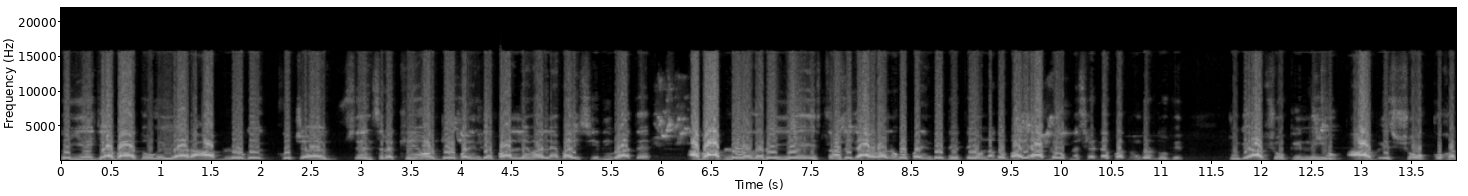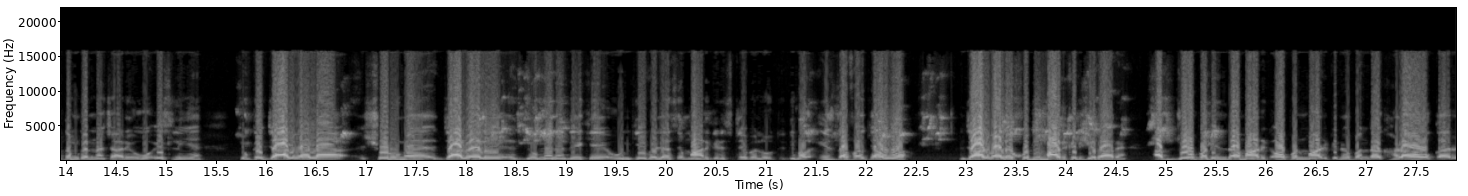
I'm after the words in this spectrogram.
तो ये क्या बात हो गई यार? आप लोग कुछ सेंस रखें और जो परिंदे पालने वाले हैं, भाई, सीधी बात है। अब आप लोग अगर ये इस तरह से जार वालों को परिंदे देते हो ना तो भाई, आप लोग अपना सेटअप खत्म कर दो फिर। क्योंकि आप शौकीन नहीं हो। आप इस शौक को ख़त्म करना चाह रहे हो। वो इसलिए क्योंकि जाल वाला, शुरू में जाल वाले जो मैंने देखे, उनकी वजह से मार्केट स्टेबल होती थी। मगर इस दफ़ा क्या हुआ? जाल वाले खुद ही मार्केट गिरा रहे हैं। अब जो परिंदा मार्केट ओपन मार्केट में बंदा खड़ा होकर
